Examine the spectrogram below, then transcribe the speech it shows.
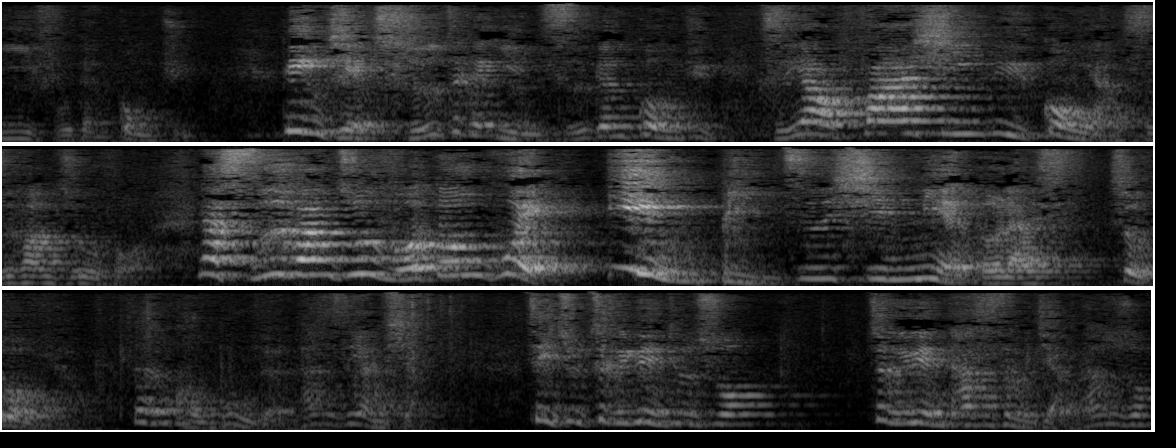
衣服等供具。并且持这个饮食跟供具，只要发心欲供养十方诸佛，那十方诸佛都会应彼之心念而来受供养。这很恐怖的，他是这样想。这就这个愿就是说，这个愿他是这么讲，他是说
